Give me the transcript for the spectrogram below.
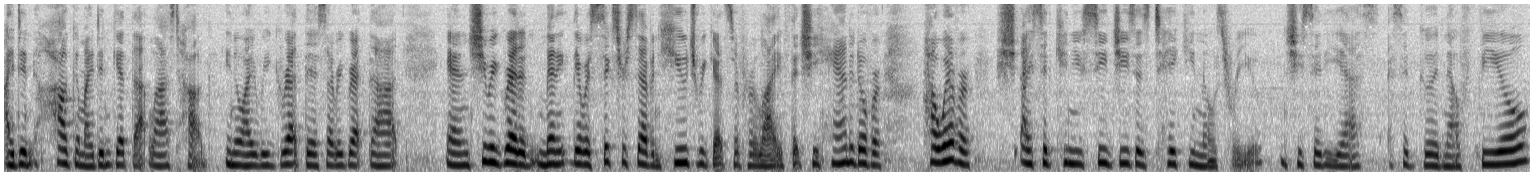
I didn't hug him. I didn't get that last hug. You know, I regret this, I regret that. And she regretted many, there was six or seven huge regrets of her life that she handed over. However, sh I said, Can you see Jesus taking those for you? And she said, Yes. I said, Good. Now feel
